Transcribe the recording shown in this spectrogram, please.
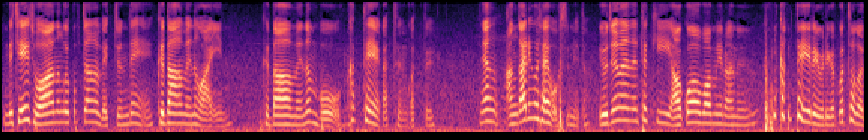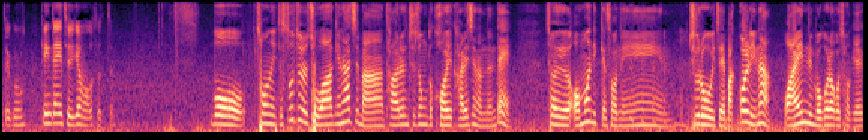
근데 제일 좋아하는 걸 꼽자면 맥주인데 그 다음에는 와인, 그 다음에는 뭐 칵테일 같은 것들. 그냥 안 가리고 잘 먹습니다. 요즘에는 특히 아구아밤이라는 칵테일에 우리가 꽂혀가지고 굉장히 즐겨 먹었었죠. 뭐 저는 이제 소주를 좋아하긴 하지만 다른 주종도 거의 가리진 않는데 저희 어머니께서는 주로 이제 막걸리나 와인을 먹으라고 저게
